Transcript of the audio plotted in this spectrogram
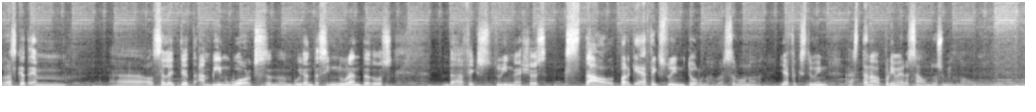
Rescatem eh, el Selected Ambient Works en 85-92 d'Afex Twin, això és Xtal. Per què Afex Twin torna a Barcelona? I Afex Twin està en el primer Sound 2009.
